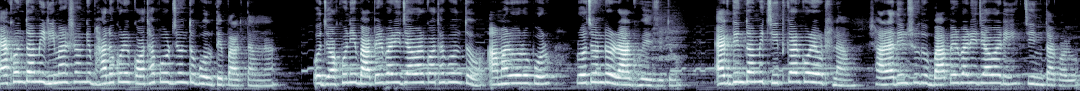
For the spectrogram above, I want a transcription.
এখন তো আমি রিমার সঙ্গে ভালো করে কথা পর্যন্ত বলতে পারতাম না। ও যখনই বাপের বাড়ি যাওয়ার কথা বলতো, আমার ওর ওপর প্রচণ্ড রাগ হয়ে যেত। একদিন তো আমি চিৎকার করে উঠলাম, সারাদিন শুধু বাপের বাড়ি যাওয়ারই চিন্তা করো।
